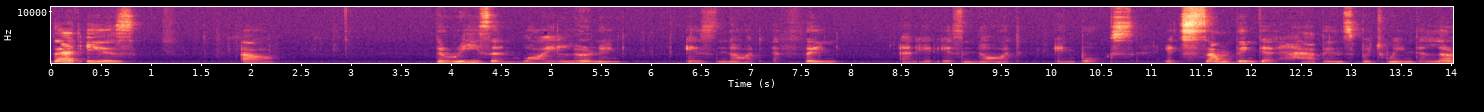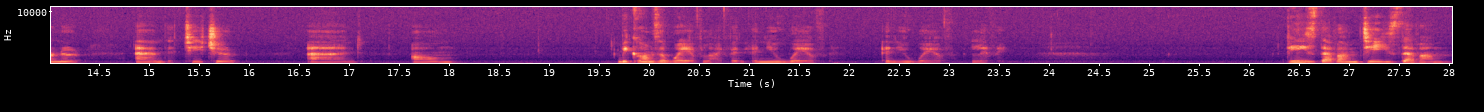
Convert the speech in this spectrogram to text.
that is uh, the reason why learning is not a thing and it is not in books. It's something that happens between the learner and the teacher, and um, becomes a way of life, a, a new way of a new way of living. تیز دوم تیز دوم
